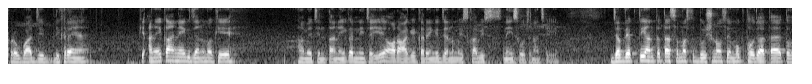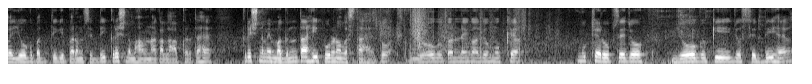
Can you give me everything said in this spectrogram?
प्रभुपाद जी लिख रहे हैं कि अनेकानेक जन्म के हमें चिंता नहीं करनी चाहिए और आगे करेंगे जन्म, इसका भी नहीं सोचना चाहिए। जब व्यक्ति अंततः समस्त दूषणों से मुक्त हो जाता है तो वह योग पद्धति की परम सिद्धि, कृष्ण भावना का लाभ करता है। कृष्ण में मग्नता ही पूर्ण अवस्था है। तो योग करने का जो मुख्य मुख्य रूप से जो योग की जो सिद्धि है,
